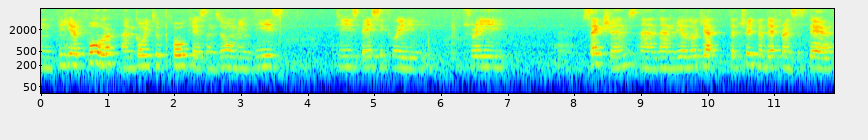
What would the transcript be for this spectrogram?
in figure 4, I'm going to focus and zoom in these these basically three uh, sections and then we'll look at the treatment differences there.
